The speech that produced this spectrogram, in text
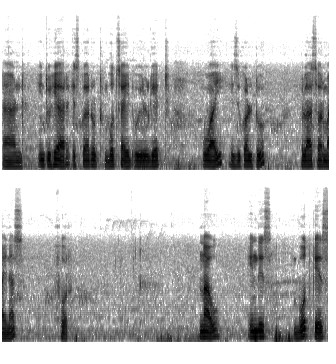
and into here square root both side we will get y is equal to plus or minus 4 now in this both case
